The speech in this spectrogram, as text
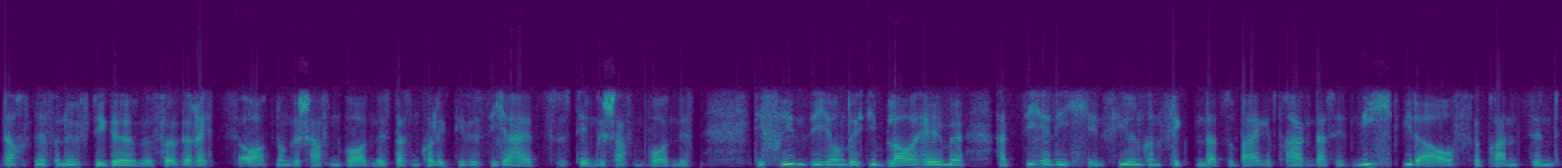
doch eine vernünftige Völkerrechtsordnung geschaffen worden ist, dass ein kollektives Sicherheitssystem geschaffen worden ist. Die Friedenssicherung durch die Blauhelme hat sicherlich in vielen Konflikten dazu beigetragen, dass sie nicht wieder aufgebrannt sind.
